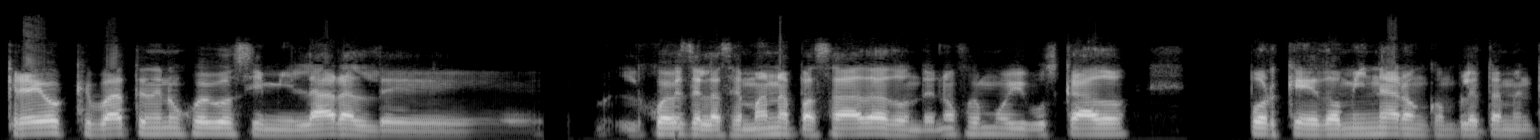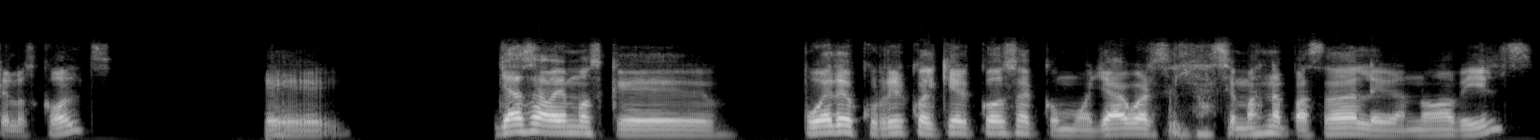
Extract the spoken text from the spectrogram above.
creo que va a tener un juego similar al de el jueves de la semana pasada, donde no fue muy buscado porque dominaron completamente los Colts. Eh, ya sabemos que puede ocurrir cualquier cosa como Jaguars la semana pasada le ganó a Bills,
